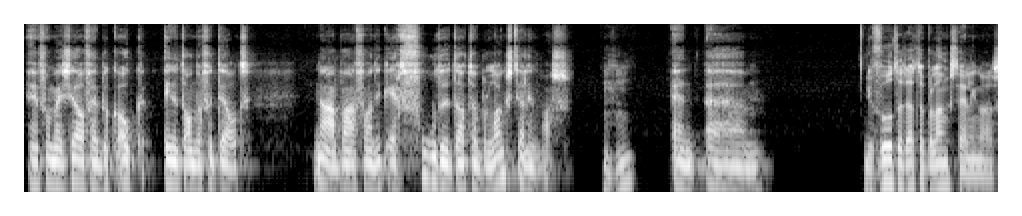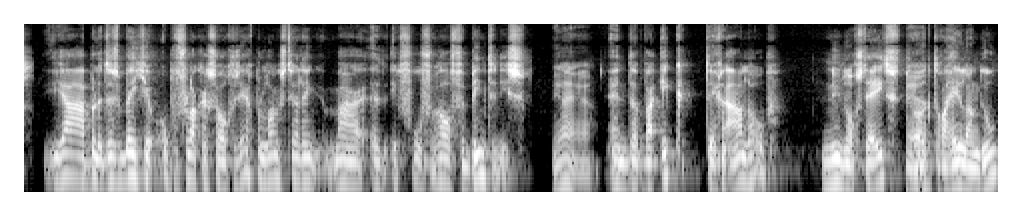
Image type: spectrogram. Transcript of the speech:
En voor mijzelf heb ik ook een en ander verteld, nou, waarvan ik echt voelde dat er belangstelling was. Mm En um, je voelde dat er belangstelling was? Ja, het is een beetje oppervlakkig zo gezegd, belangstelling. Maar ik voel vooral verbindenis. Ja, ja. En dat, waar ik tegenaan loop, nu nog steeds, terwijl ik het al heel lang doe.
